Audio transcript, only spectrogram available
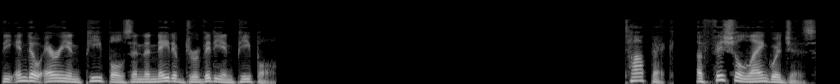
the Indo-Aryan peoples and the native Dravidian people. Official languages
